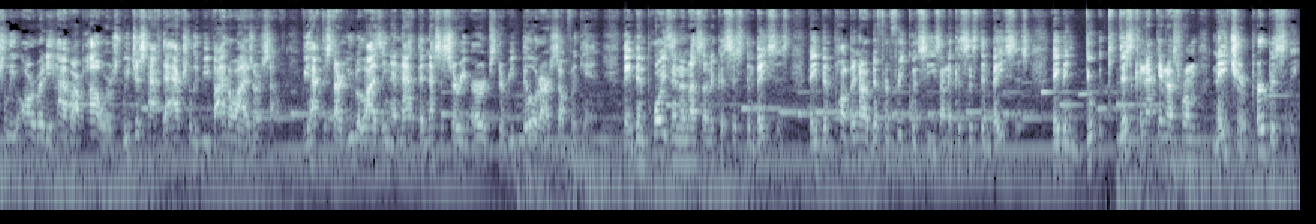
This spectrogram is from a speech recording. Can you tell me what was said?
actually already have our powers. We just have to actually revitalize ourselves. We have to start utilizing and act the necessary herbs to rebuild ourselves again. They've been poisoning us on a consistent basis. They've been pumping out different frequencies on a consistent basis. They've been disconnecting us from nature purposely,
